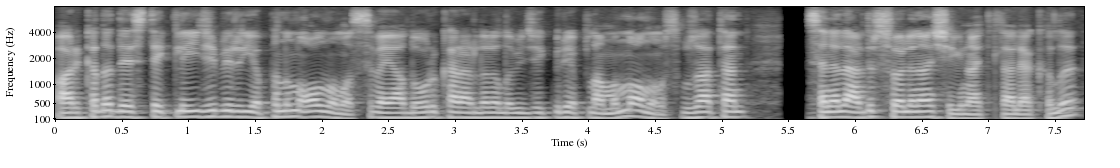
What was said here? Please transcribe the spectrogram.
arkada destekleyici bir yapının olmaması veya doğru kararlar alabilecek bir yapılanmanın olmaması. Bu zaten senelerdir söylenen şey United ile alakalı.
